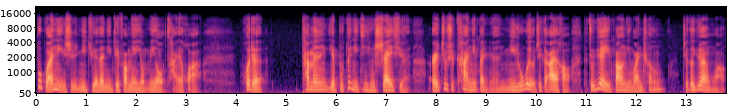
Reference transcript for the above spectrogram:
不管你是你觉得你这方面有没有才华，或者他们也不对你进行筛选。而就是看你本人，你如果有这个爱好，他就愿意帮你完成这个愿望，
